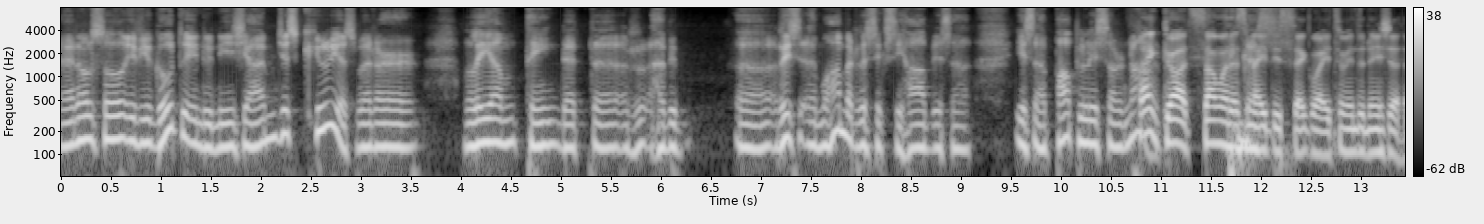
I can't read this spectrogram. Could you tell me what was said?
And also, if you go to Indonesia, I'm just curious whether Liam think that uh, Habib uh, uh, Muhammad Rizieq Shihab is a is a populist or not. Thank God someone because, has made this segue to Indonesia.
